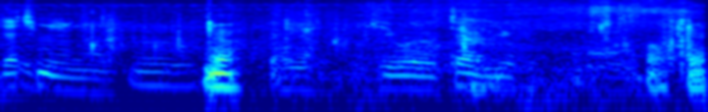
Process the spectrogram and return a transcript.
ojachimnyanga Yeah. he will tell you Okay.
